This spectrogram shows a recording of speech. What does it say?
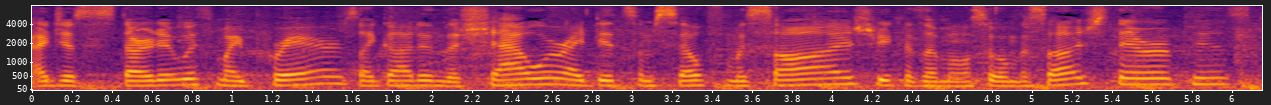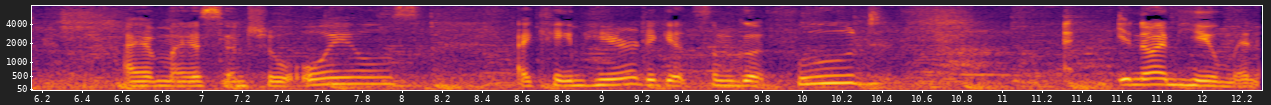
I just started with my prayers. I got in the shower. I did some self massage because I'm also a massage therapist. I have my essential oils. I came here to get some good food. You know, I'm human.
